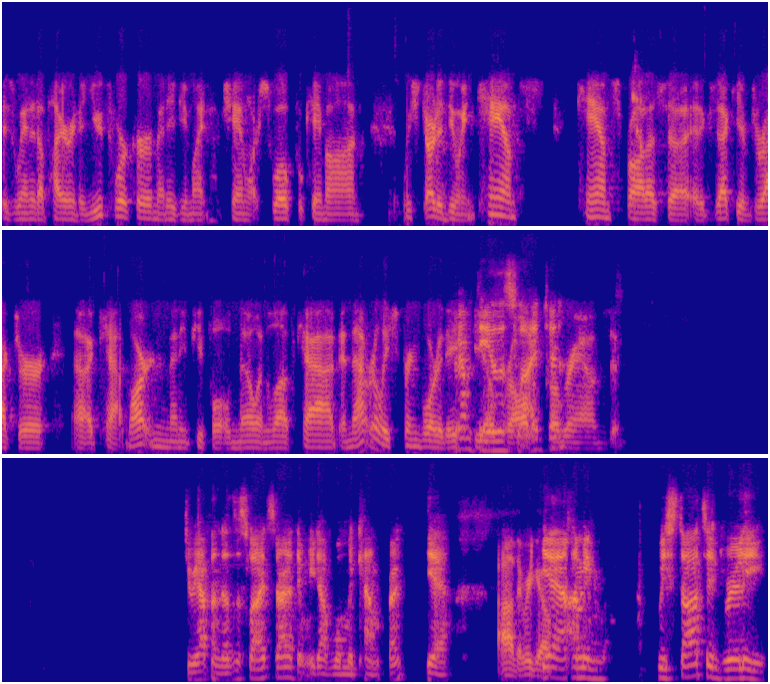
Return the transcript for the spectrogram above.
is we ended up hiring a youth worker. Many of you might know Chandler Swope, who came on. We started doing camps. Camps brought us uh, an executive director, uh, Kat Martin. Many people know and love Kat, and that really springboarded HDYO for all the programs. And, do we have another slide, Sarah? I think we'd have one with camp, right? Yeah. Ah, there we go. Yeah, I mean, we started really,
